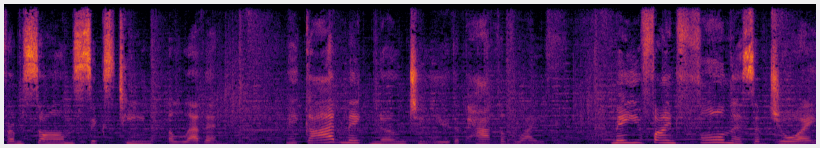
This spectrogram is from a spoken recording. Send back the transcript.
from Psalm 16:11. May God make known to you the path of life. May you find fullness of joy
